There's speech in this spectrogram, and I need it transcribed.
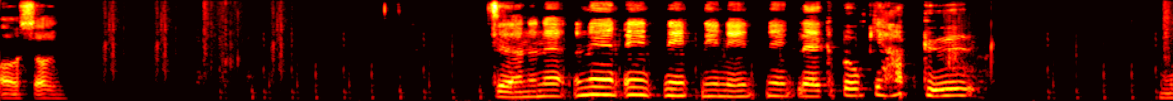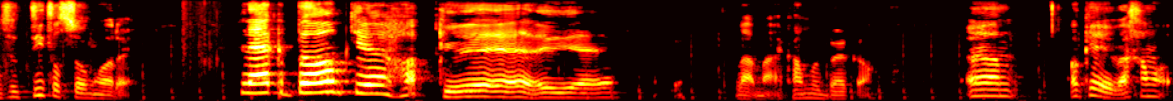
Oh, sorry. Lekker boompje hakken. Dat moet een titelsong worden. Lekker boompje hakken. Laat maar, ik hou mijn bek al. Oké, waar gaan we...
